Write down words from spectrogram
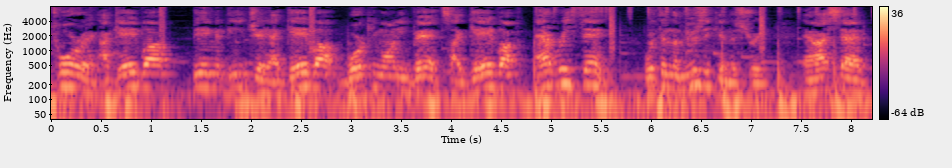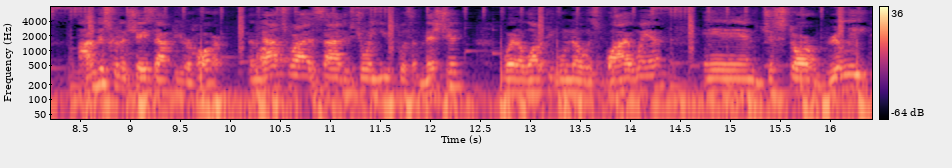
touring. I gave up being a DJ. I gave up working on events. I gave up everything within the music industry. And I said, I'm just going to chase after your heart. And that's why I decided to join Youth with a Mission, what a lot of people know as YWAM, and just start really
